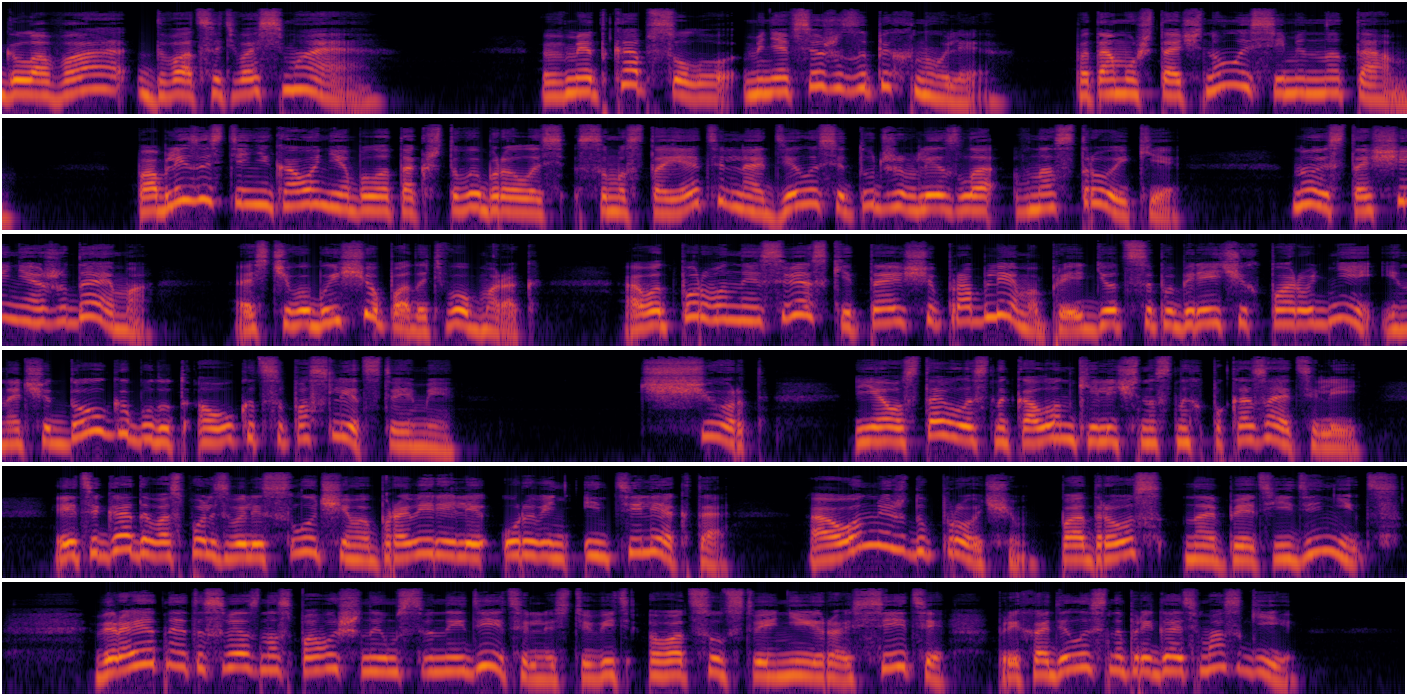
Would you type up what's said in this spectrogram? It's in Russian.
Глава двадцать восьмая. В медкапсулу меня все же запихнули, потому что очнулась именно там. Поблизости никого не было, так что выбралась самостоятельно, оделась и тут же влезла в настройки. Но истощение ожидаемо, а с чего бы еще падать в обморок? А вот порванные связки — та еще проблема, придется поберечь их пару дней, иначе долго будут аукаться последствиями. Черт! Я уставилась на колонки личностных показателей — эти гады воспользовались случаем и проверили уровень интеллекта, а он, между прочим, подрос на 5 единиц. Вероятно, это связано с повышенной умственной деятельностью, ведь в отсутствие нейросети приходилось напрягать мозги.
